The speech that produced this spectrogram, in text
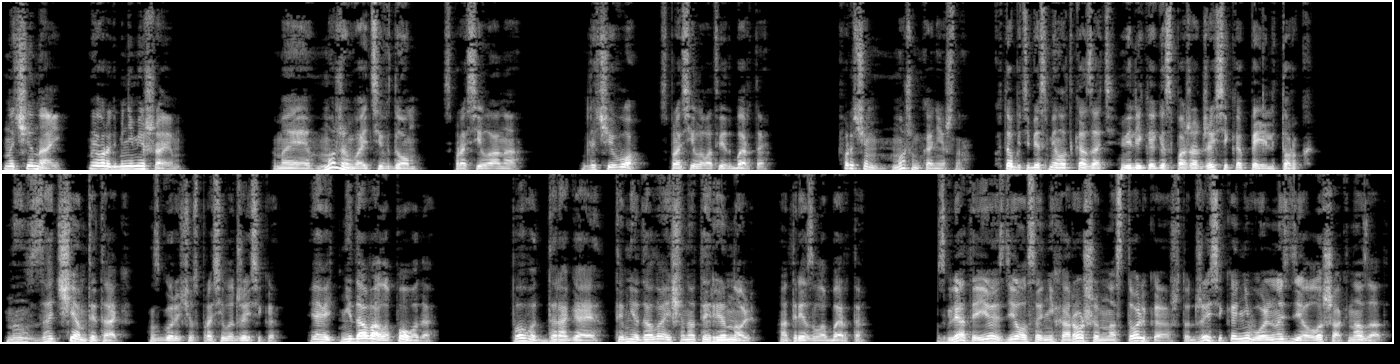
«Начинай. Мы вроде бы не мешаем». «Мы можем войти в дом?» – спросила она. «Для чего?» – спросила в ответ Берта. «Впрочем, можем, конечно. Кто бы тебе смел отказать, великая госпожа Джессика Пейльторг?» «Ну зачем ты так?» – с горечью спросила Джессика. «Я ведь не давала повода». «Повод, дорогая, ты мне дала еще на Терре-0», – отрезала Берта. Взгляд ее сделался нехорошим настолько, что Джессика невольно сделала шаг назад.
